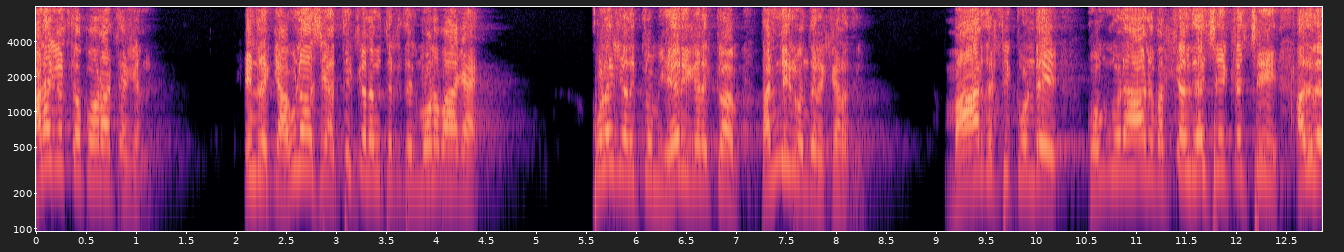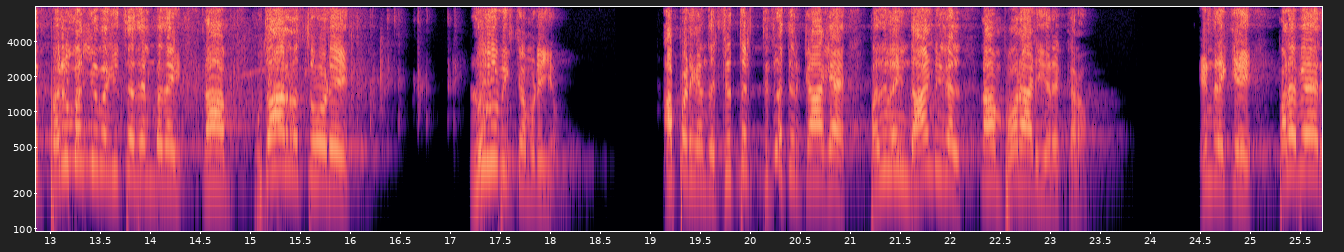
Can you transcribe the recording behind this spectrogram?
பலகட்ட போராட்டங்கள். இன்றைக்கு அவிநாசி அத்திக்கடவு திட்டத்தின் மூலமாக குளங்களுக்கும் ஏரிகளுக்கும் தண்ணீர் வந்திருக்கிறது. மார்தட்டி கொண்டு கொங்கு நாடு மக்கள் தேசிய கட்சி அதில் பெருமங்கு வகித்தது என்பதை நாம் உதாரணத்தோடு நிரூபிக்க முடியும். அப்படி அந்த திட்ட திட்டத்திற்காக பதினைந்து ஆண்டுகள் நாம் போராடி இருக்கிறோம். இன்றைக்கு பல பேர்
